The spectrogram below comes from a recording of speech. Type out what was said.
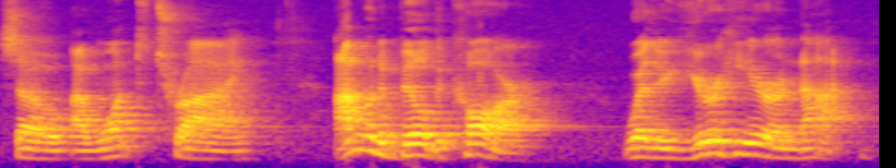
So I want to try. I'm going to build the car whether you're here or not.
